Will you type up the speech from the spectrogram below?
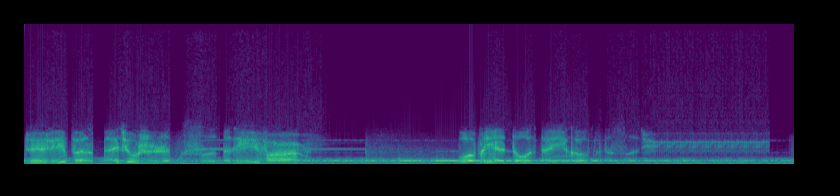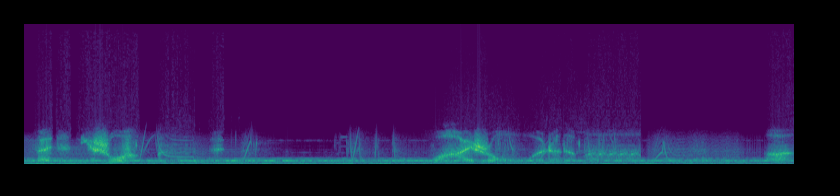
这里本来就是人死的地方，我们也都在一个个的死去。哎，你说，我还是活？啊？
